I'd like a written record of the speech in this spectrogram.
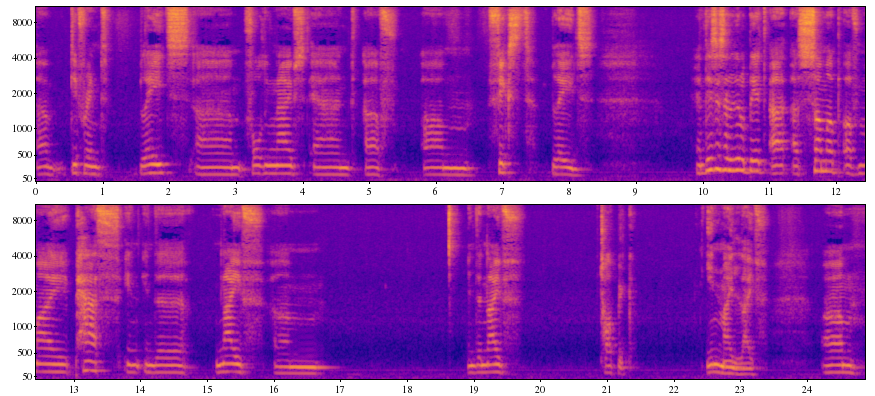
um, different blades, um, folding knives and uh, um, fixed blades. And this is a little bit a, a sum up of my path in, in the knife um, the knife topic in my life. Um,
